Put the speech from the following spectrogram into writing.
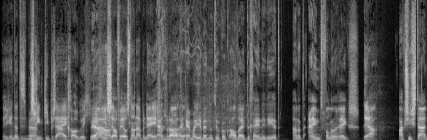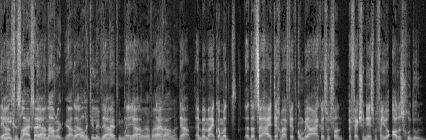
weet je, en dat is Ja. misschien keepers eigen ook. Dat je, Ja. dat je jezelf heel snel naar beneden gaat praten. herkenbaar. Je bent natuurlijk ook altijd degene die het aan het eind van een reeks Ja, acties staat die Ja. niet geslaagd zijn. Namelijk, ja, dat balletje ligt er net. Die mag je dan even uithalen. Ja, en bij mij kwam het, dat zei hij tegen mij, het komt bij jou eigenlijk een soort van perfectionisme, van je wil alles goed doen.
